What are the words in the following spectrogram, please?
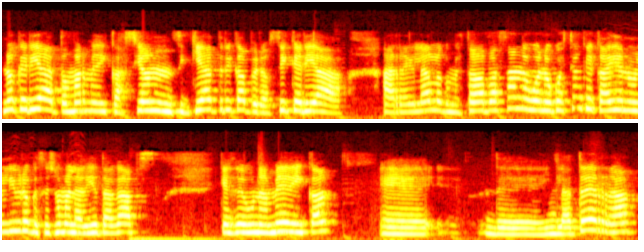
no quería tomar medicación psiquiátrica, pero sí quería arreglar lo que me estaba pasando. Bueno, cuestión que caí en un libro que se llama La Dieta GAPS, que es de una médica eh, de Inglaterra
